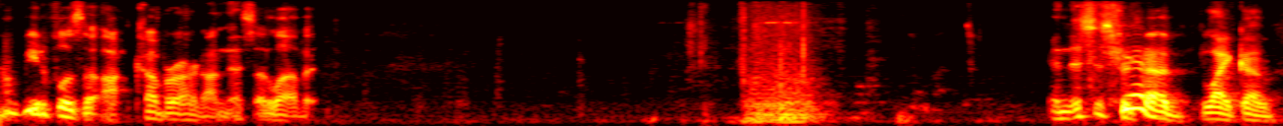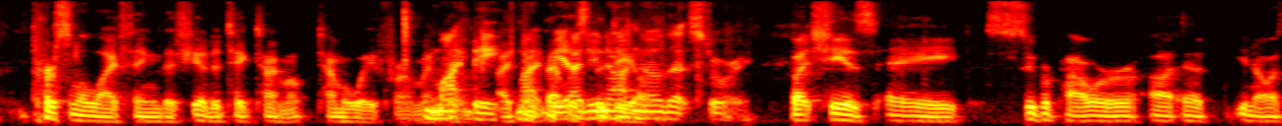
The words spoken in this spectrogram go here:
How beautiful is the uh, cover art on this? I love it. And this is She had a like a personal life thing that she had to take time time away from. I might think. be, I might be. I do not deal. know that story. But she is a superpower, uh, uh, you know, a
